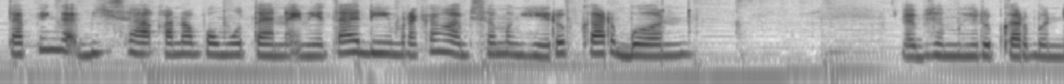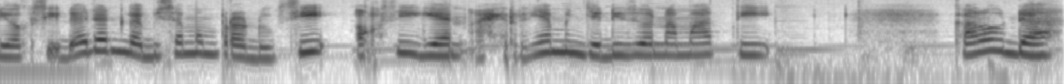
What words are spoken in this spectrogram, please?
Tapi nggak bisa karena pemutahan ini tadi mereka nggak bisa menghirup karbon, nggak bisa menghirup karbon dioksida dan nggak bisa memproduksi oksigen. Akhirnya menjadi zona mati. Kalau udah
